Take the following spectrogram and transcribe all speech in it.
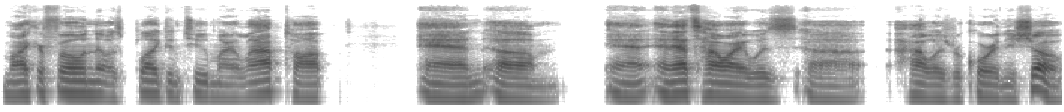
microphone that was plugged into my laptop, and um, and and that's how I was uh, how I was recording the show.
